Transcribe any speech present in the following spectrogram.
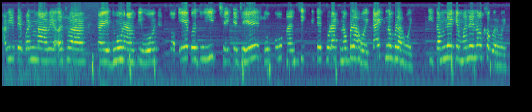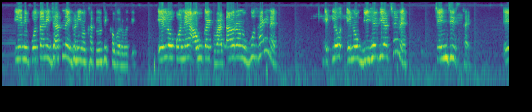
આવી રીતે પણમાં આવે અથવા કાંઈ ધૂણ આવતી હોય, તો એ બધું ઈ જ છે કે જે લોકો માનસિક રીતે થોડાક નબળા હોય, કાંઈક નબળા હોય એ તમને કે મને ન ખબર હોય એની પોતાની જાતને ઘણી વખત નથી ખબર હોતી. એ લોકોને આવું કંઈક વાતાવરણ ઊભું થાય ને, એટલે એનો બિહેવિયર છે ને ચેન્જીસ થાય. એ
